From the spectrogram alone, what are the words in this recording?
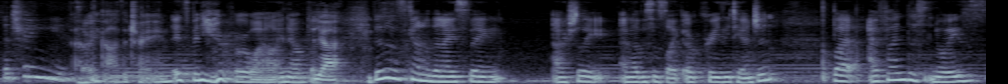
the train. Oh my god, the train. it's been here for a while. I know, but Yeah. this is kind of the nice thing. Actually, I know this is like a crazy tangent, but I find this noise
